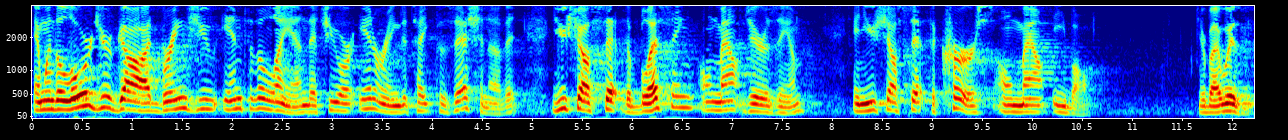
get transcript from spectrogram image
And when the Lord your God brings you into the land that you are entering to take possession of it, you shall set the blessing on Mount Gerizim, and you shall set the curse on Mount Ebal. Everybody with me?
